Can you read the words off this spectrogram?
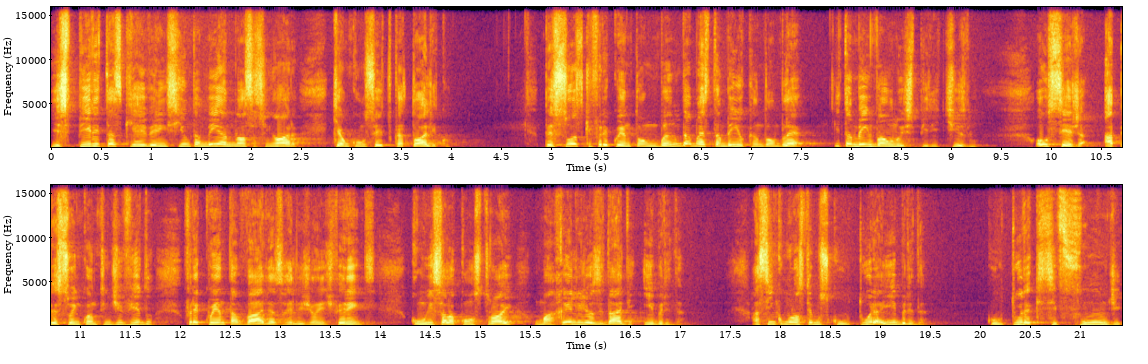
E espíritas que reverenciam também a Nossa Senhora, que é um conceito católico. Pessoas que frequentam a Umbanda, mas também o Candomblé, e também vão no Espiritismo. Ou seja, a pessoa, enquanto indivíduo, frequenta várias religiões diferentes. Com isso, ela constrói uma religiosidade híbrida. Assim como nós temos cultura híbrida, cultura que se funde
